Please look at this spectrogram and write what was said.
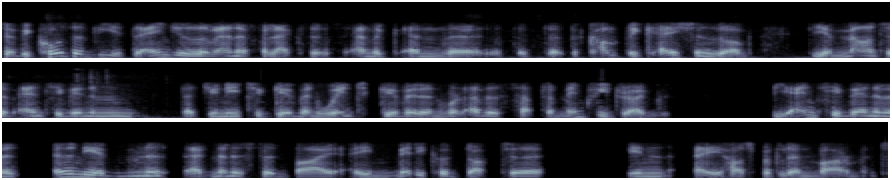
So, because of these dangers of anaphylaxis and the and the, the, the complications of the amount of antivenom that you need to give and when to give it and what other supplementary drugs, the antivenom is only admi- administered by a medical doctor in a hospital environment.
